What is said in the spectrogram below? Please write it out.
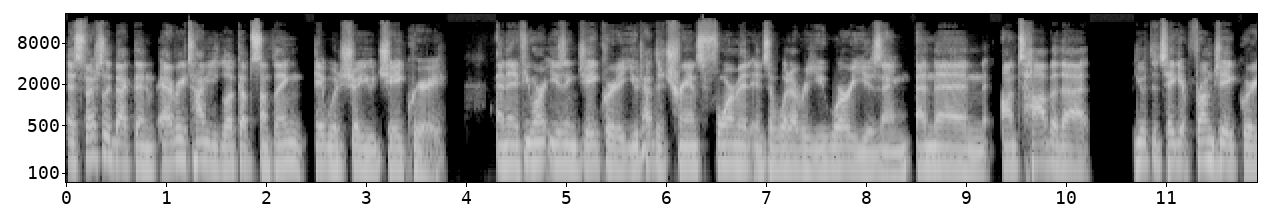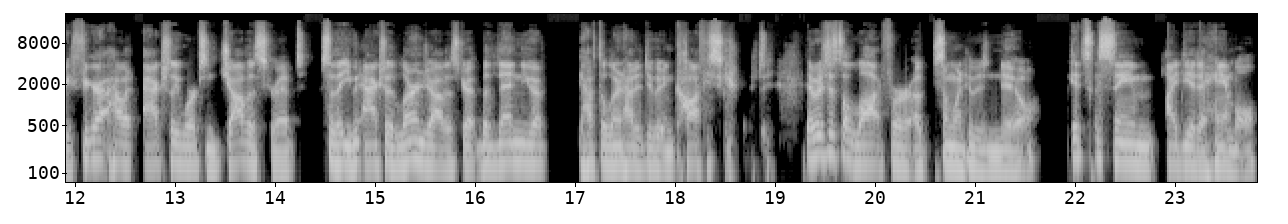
Especially back then, every time you look up something, it would show you jQuery. And then if you weren't using jQuery, you'd have to transform it into whatever you were using. And then on top of that, you have to take it from jQuery, figure out how it actually works in JavaScript so that you can actually learn JavaScript. But then you have, have to learn how to do it in CoffeeScript. It was just a lot for uh someone who is new. It's the same idea to Haml,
